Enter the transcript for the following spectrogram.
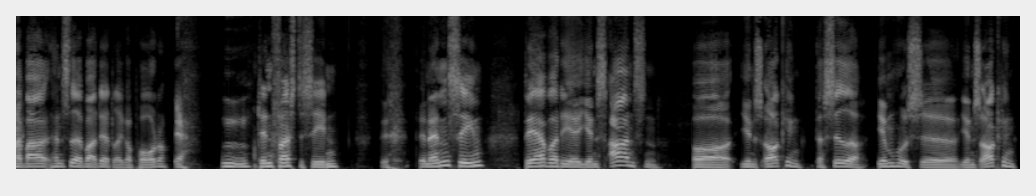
Nej. er bare, han sidder bare der og drikker porter. Mm. Det er den første scene. Den anden scene, det er, hvor det er Jens Arnsen og Jens Ocking, der sidder hjemme hos øh, Jens Ocking,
